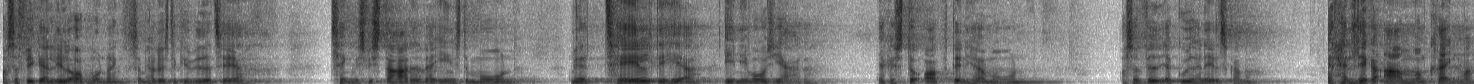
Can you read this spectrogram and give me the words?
Og så fik jeg en lille opmundring, som jeg har lyst til at give videre til jer. Tænk, hvis vi startede hver eneste morgen med at tale det her ind i vores hjerter. Jeg kan stå op den her morgen, og så ved jeg, at Gud han elsker mig. At han lægger armen omkring mig,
